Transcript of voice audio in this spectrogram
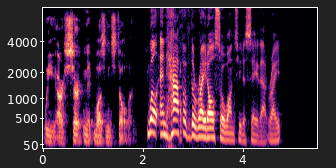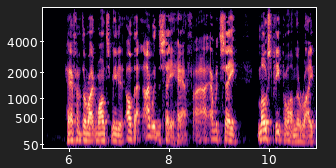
we are certain it wasn't stolen. Well, and half of the right also wants you to say that, right? half of the right wants me to oh that i wouldn't say half i, I would say most people on the right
